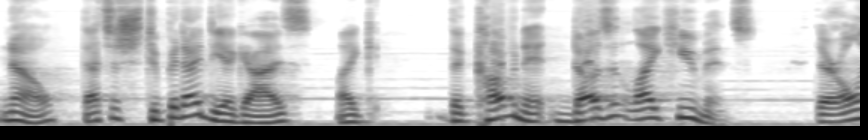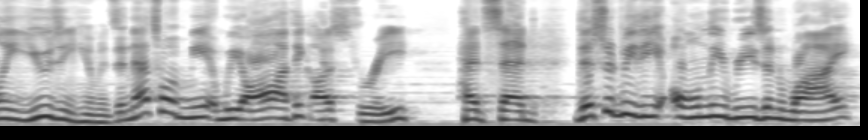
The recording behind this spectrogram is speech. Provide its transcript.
No, that's a stupid idea, guys. Like the covenant doesn't like humans. They're only using humans. And that's what me we all, I think us three had said this would be the only reason why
